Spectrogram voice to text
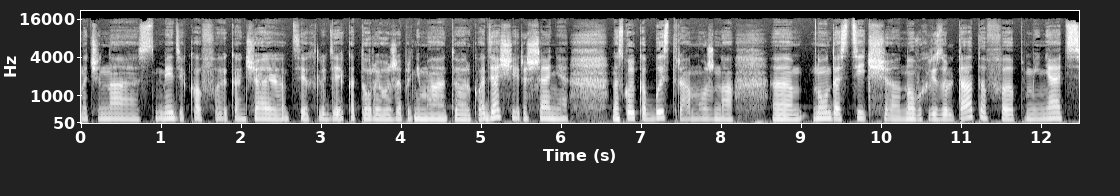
начиная с медиков и кончая тех людей, которые уже принимают руководящие решения, насколько быстро можно ну, достичь новых результатов, поменять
